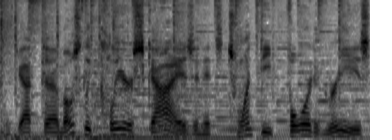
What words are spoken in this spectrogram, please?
we've got uh, mostly clear skies, and it's 24 degrees.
